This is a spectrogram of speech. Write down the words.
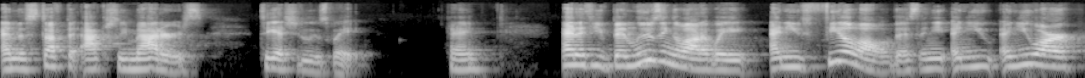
and the stuff that actually matters to get you to lose weight. Okay. And if you've been losing a lot of weight and you feel all of this and you and you and you are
